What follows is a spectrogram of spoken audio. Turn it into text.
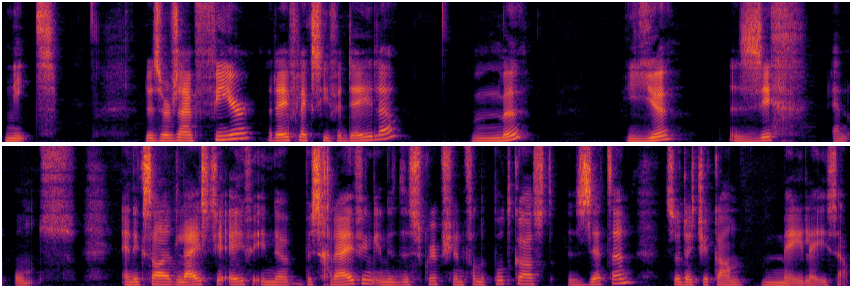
niet. Dus er zijn vier reflexieve delen: me, je, zich en ons. En ik zal het lijstje even in de beschrijving, in de description van de podcast zetten, zodat je kan meelezen.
